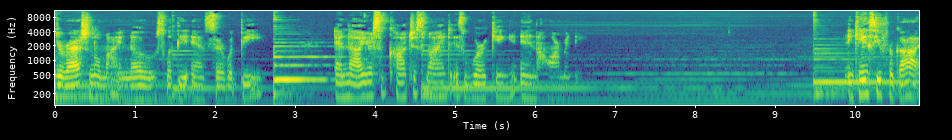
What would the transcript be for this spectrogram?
Your rational mind knows what the answer would be, and now your subconscious mind is working in harmony. in case you forgot,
